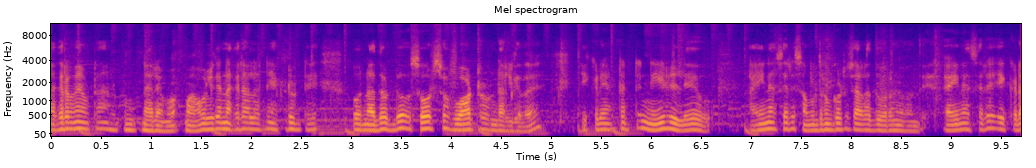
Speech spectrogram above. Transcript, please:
నగరం ఏమిటా అనుకుంటున్నారేమో? మామూలుగా నగరాలన్నీ ఎక్కడుంటే ఓ నదొడ్డు సోర్స్ ఆఫ్ వాటర్ ఉండాలి కదా. ఇక్కడ ఏంటంటే నీళ్ళు లేవు. అయినా సరే సముద్రం కూడా చాలా దూరంగా ఉంది. అయినా సరే ఇక్కడ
